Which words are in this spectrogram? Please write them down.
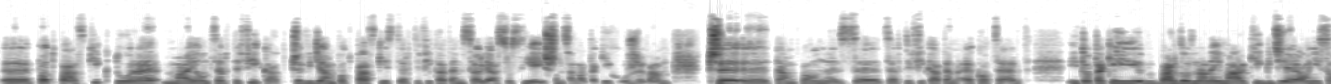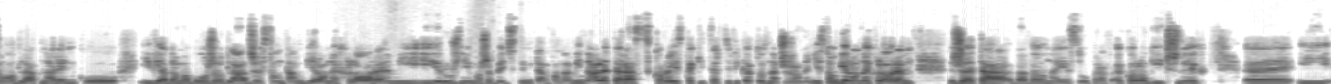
e, podpaski, które mają certyfikat. Czy widziałam podpaski z certyfikatem Soil Association, sama takich używam, czy e, tampony z certyfikatem EcoCert i to takiej bardzo znanej marki, gdzie oni są od lat na rynku i wiadomo było, że od lat, że są tam bielone chlorem i, i różnie może być z tymi tamponami, no ale teraz skoro jest taki certyfikat, to znaczy, że one nie są bielone chlorem, że ta bawełna jest upraw ekologicznych e, i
